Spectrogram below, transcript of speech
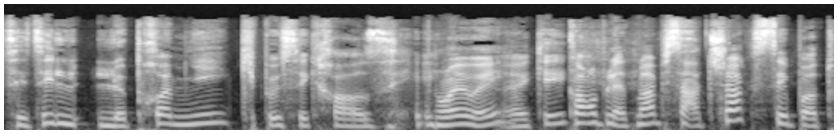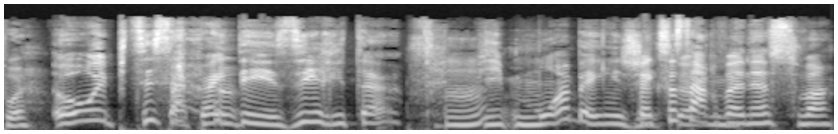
C'est sais, le premier qui peut s'écraser. oui, oui. OK? Complètement. Puis ça te choque si c'est pas toi. Oh oui, puis tu sais ça peut être des irritants. Puis moi ben j'ai Mhm. Fait que ça, ça revenait souvent.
